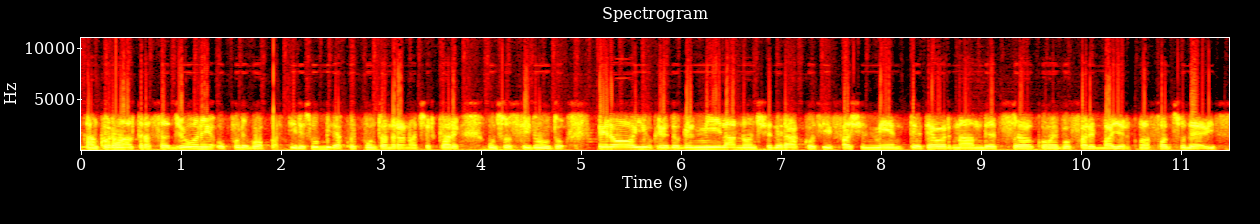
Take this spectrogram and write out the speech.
ancora un'altra stagione oppure può partire subito e a quel punto andranno a cercare un sostituto. Però io credo che il Milan non cederà così facilmente Teo Hernandez come può fare il Bayern con Alfonso Davis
